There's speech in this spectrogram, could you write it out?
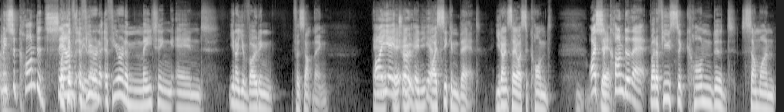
I mean, seconded like sounds if, if better. you're in a, if you're in a meeting and you know you're voting for something. Oh, yeah, and- true, And, and yeah. I second that. You don't say I second, I second to that. but if you seconded someone,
